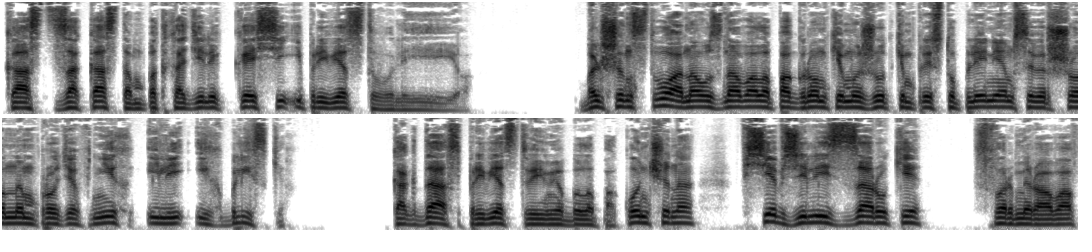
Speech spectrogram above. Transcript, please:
Каст за кастом подходили к Кэсси и приветствовали ее. Большинство она узнавала по громким и жутким преступлениям, совершенным против них или их близких. Когда с приветствиями было покончено, все взялись за руки, сформировав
